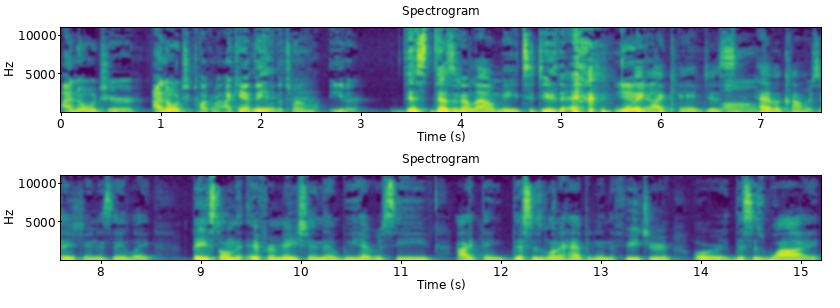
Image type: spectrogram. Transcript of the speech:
I know what you're. I know what you're talking about. I can't think Yeah. of the term either. this doesn't allow me to do that. Yeah, like yeah. I can't just Um, have a conversation and say like, based on the information that we have received, I think this is going to happen in the future, or this is why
